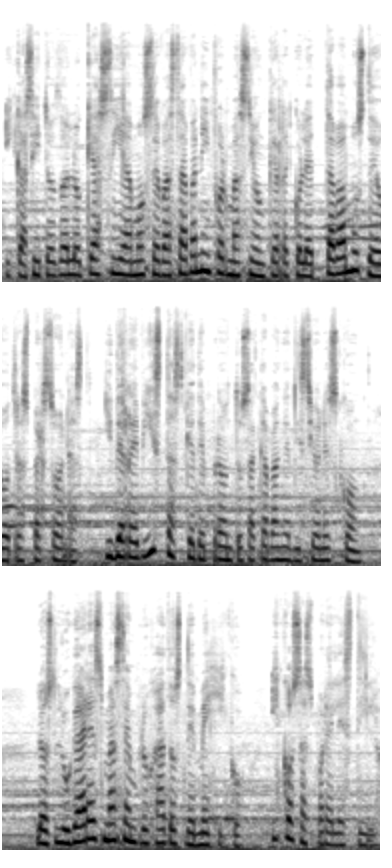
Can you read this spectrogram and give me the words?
y casi todo lo que hacíamos se basaba en información que recolectábamos de otras personas y de revistas que de pronto sacaban ediciones con los lugares más embrujados de México y cosas por el estilo.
